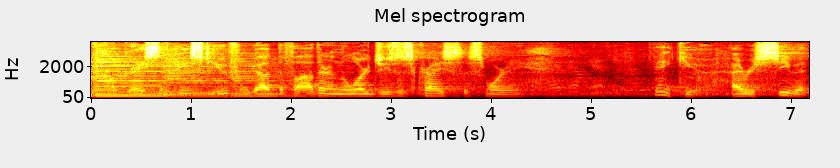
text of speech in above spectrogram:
Well, grace and peace to you from God the Father and the Lord Jesus Christ this morning. Thank you. I receive it.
